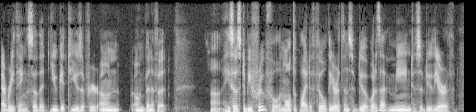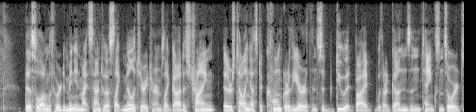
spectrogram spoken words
everything so that you get to use it for your own own benefit. Uh, he says to be fruitful and multiply, to fill the earth and subdue it. What does that mean to subdue the earth? This, along with the word dominion, might sound to us like military terms, like God is trying, or is telling us to conquer the earth and subdue it by with our guns and tanks and swords.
